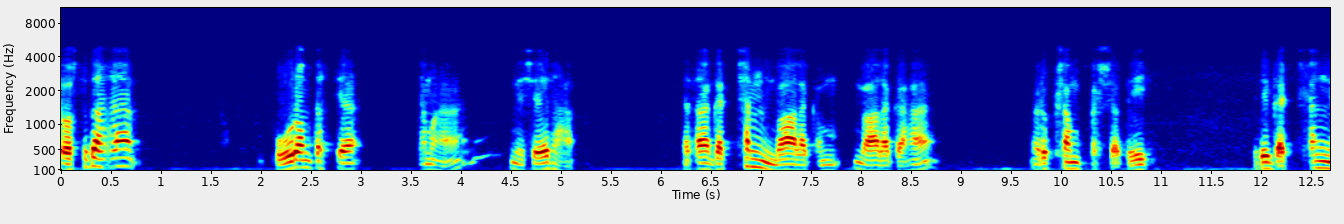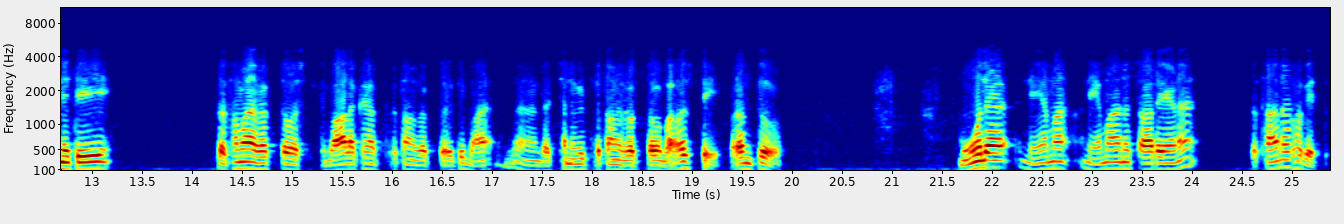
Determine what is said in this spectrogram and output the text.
वस्तुतः पूर्वं तस्य नियमः निषेधः। यथा गच्छन् बालकं, बालकः वृक्षं पश्यति। इति गच्छन् इति प्रथमविभक्तौ अस्ति बालकः प्रथमविभक्तौ इति बा प्रथमविभक्तौ अस्ति परन्तु मूलनियम नियमानुसारेण तथा न भवेत्।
